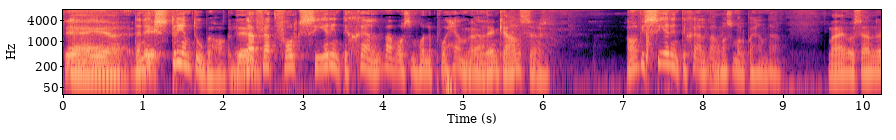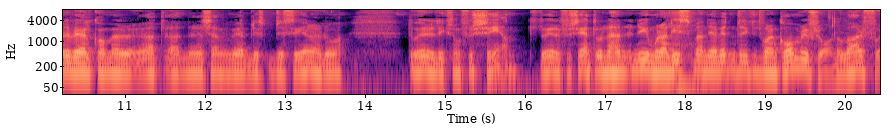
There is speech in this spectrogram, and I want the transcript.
det är... Eh, den är det, extremt obehaglig. Det, därför att folk ser inte själva vad som håller på att hända. Men det är en cancer. Ja, vi ser inte själva Nej. vad som håller på att hända. Nej, och sen när det väl kommer att, att när det sen väl briserar då, då är det liksom för sent. Då är det för sent. Och den här nymoralismen, jag vet inte riktigt var den kommer ifrån och varför.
